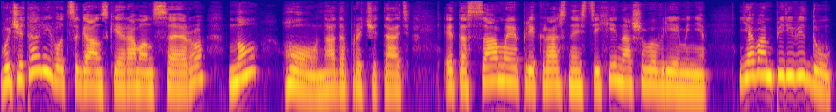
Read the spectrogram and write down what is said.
Вы читали его цыганские романсеро? Но, о, надо прочитать. Это самые прекрасные стихи нашего времени. Я вам переведу.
